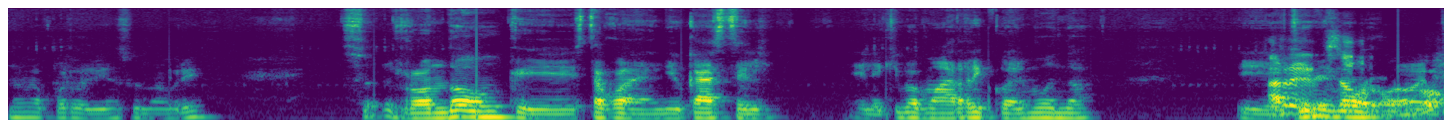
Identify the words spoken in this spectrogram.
no me acuerdo bien su nombre. Rondón, que está jugando en Newcastle, el equipo más rico del mundo. ¿Ha regresado Rondón?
